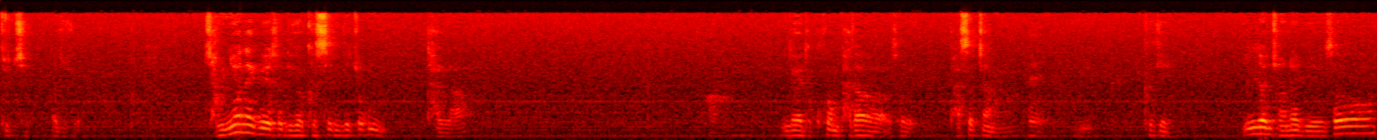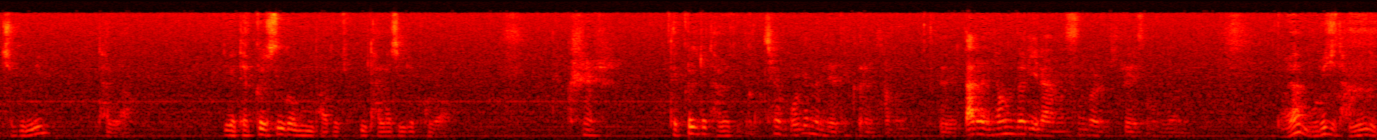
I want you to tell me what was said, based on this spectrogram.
좋지. 아주 좋아. 작년에 비해서 네가 글 쓰는 게 조금 달라. 아, 내가 독후감 받아서 봤었잖아. 네. 그게 1년 전에 비해서 지금이 달라. 네가 댓글 쓴 것만 봐도 조금 달라진 게 보여. 글 댓글도 달라질 거야. 잘 모르겠는데요 댓글은 저는 그 다른 형들이랑 쓴 걸 비교해서 보면 너야 모르지 당연히.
